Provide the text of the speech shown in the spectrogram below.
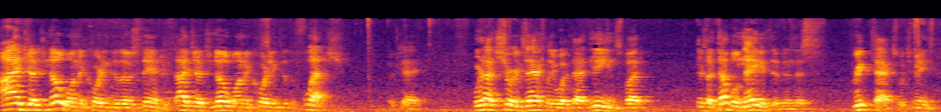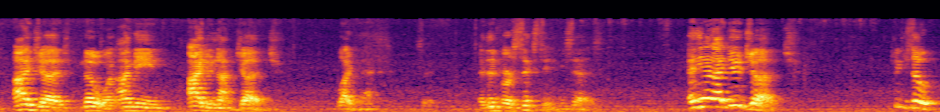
I judge no one according to those standards. I judge no one according to the flesh. Okay? We're not sure exactly what that means, but there's a double negative in this Greek text, which means, I judge no one. I mean, I do not judge like that. And then verse 16, he says, And yet I do judge. So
